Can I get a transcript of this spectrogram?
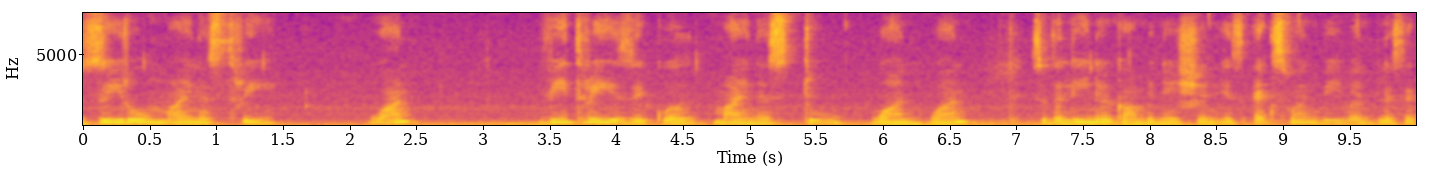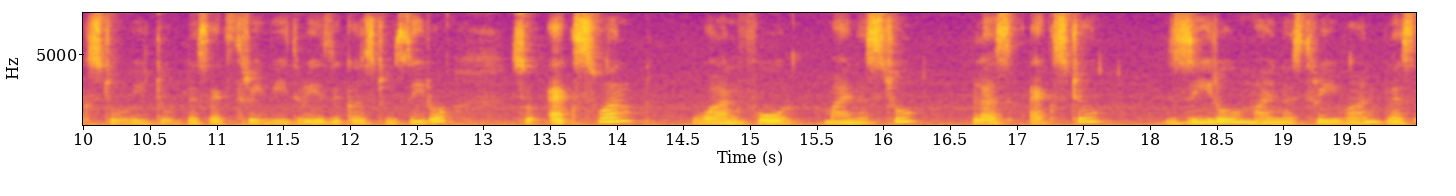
0 minus 3 1 v3 is equal minus 2 1 1 so the linear combination is x1 v1 plus x2 v2 plus x3 v3 is equals to 0 so x1 1 4 minus 2 plus x2 0 minus 3 1 plus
